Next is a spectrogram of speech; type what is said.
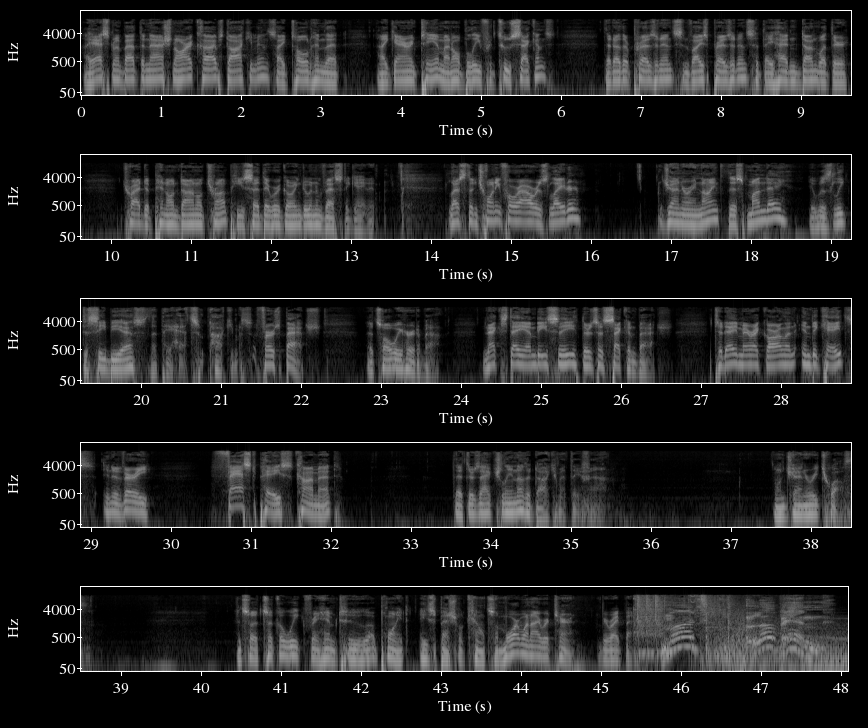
I asked him about the National Archives documents. I told him that I guarantee him, I don't believe for two seconds, that other presidents and vice presidents, that they hadn't done what they tried to pin on Donald Trump. He said they were going to investigate it. Less than 24 hours later, January 9th, this Monday, it was leaked to CBS that they had some documents. First batch. That's all we heard about. Next day, NBC, there's a second batch. Today, Merrick Garland indicates in a very fast paced comment that there's actually another document they found on January 12th. And so it took a week for him to appoint a special counsel. More when I return. I'll be right back. Mark Levin.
